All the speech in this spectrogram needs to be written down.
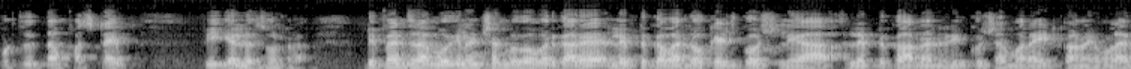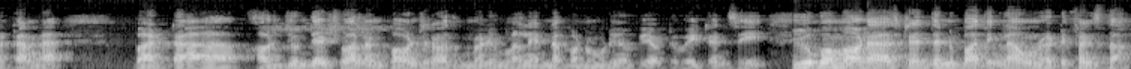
கொடுத்தது தான் ஃபஸ்ட் டைம் பிகேல சொல்கிறேன் டிஃபென்ஸில் முகிலன் சண்முகம் இருக்கார். Left cover Lokesh Ghosliya left corner Rinku Sharma right corner இவங்களாம் இருக்காங்க. பட் அர்ஜுன் தேஷ்வால் அண்ட் பவன் சரவத்துக்கு முன்னாடி இவங்களால என்ன பண்ண முடியும்? We have to wait and see யூபமோட ஸ்ட்ரென்த்னு பார்த்தீங்கன்னா அவங்களோட டிஃபென்ஸ் தான்.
